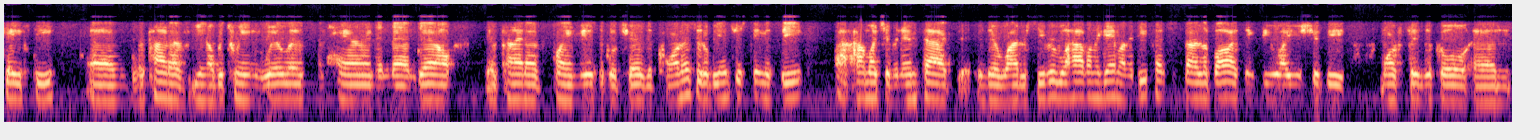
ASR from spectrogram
safety, and they're kind of you know between Willis and Herron and Mandel, they're kind of playing musical chairs at corners. It'll be interesting to see how much of an impact their wide receiver will have on the game. On the defensive side of the ball, I think BYU should be more physical and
